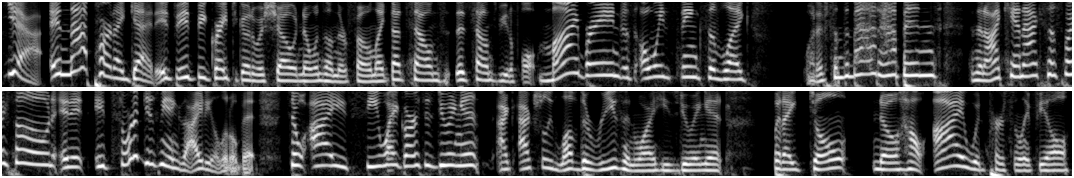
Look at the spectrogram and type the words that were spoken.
Yeah, and that part I get. It, it'd be great to go to a show and no one's on their phone. Like that sounds that sounds beautiful. My brain just always thinks of like, what if something bad happens and then I can't access my phone? And it it sort of gives me anxiety a little bit. So I see why Garth is doing it. I actually love the reason why he's doing it, but I don't know how I would personally feel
